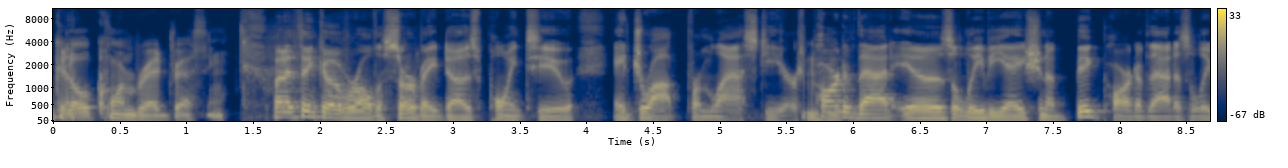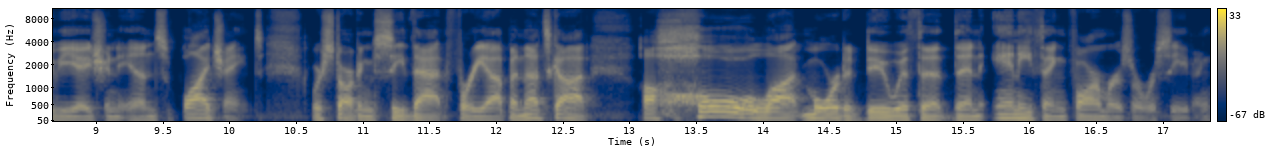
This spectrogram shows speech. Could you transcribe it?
good old cornbread dressing. But I think overall the survey does point to a drop from last year. Mhm. Part of that is alleviation. A big part of that is alleviation in supply chains. We're starting to see that free up, and that's got a whole lot more to do with it than anything farmers are receiving.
